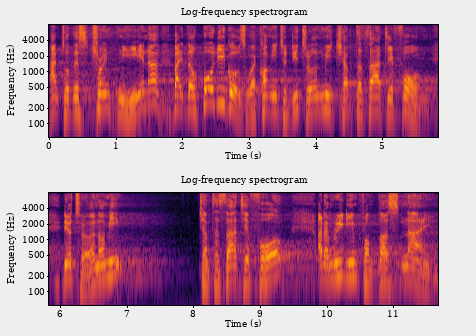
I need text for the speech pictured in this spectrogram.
and to the strengthening uh, by the Holy Ghost. We're coming to Deuteronomy chapter 34. Deuteronomy chapter 34 and I'm reading from verse 9.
